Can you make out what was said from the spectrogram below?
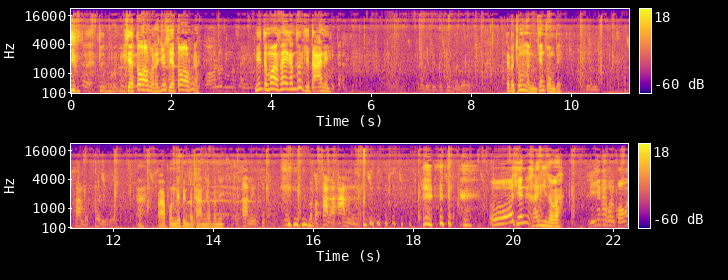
อยู่เสียต่อพุ่นน่ะอยู่เสียต่อพุ่นน่ะมีแต่มอไซค์กันเท่ากีตาร์นี่ไปประชุมเหมือนเที่ยงกงเตะเรียน ท่านกับเพื่อนอยู่อะป๋าพลได้เป็นประธานครับวันนี้ ท่านหนึ่งรับประทานอาหาร โอ้เขียนก็ขายดีเถอะวะดียังได้คนกองว่า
